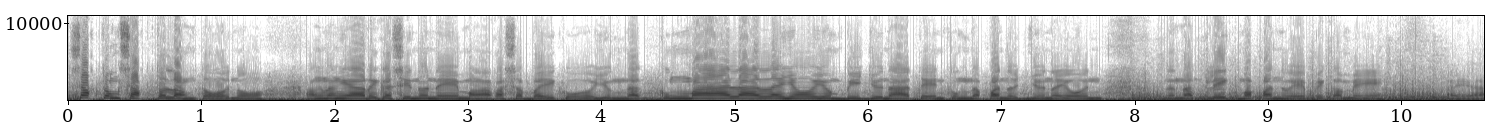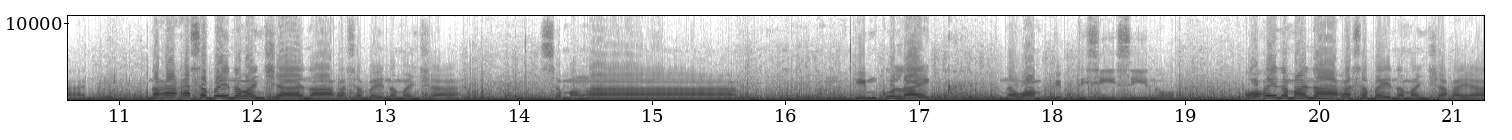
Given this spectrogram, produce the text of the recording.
saktong-sakto lang to no. Ang nangyari kasi noon eh mga kasabay ko, yung nag kung maalala nyo yung video natin kung napanood nyo na yon na nag Lake Mapanuepe kami. Ayan. Nakakasabay naman siya, nakakasabay naman siya sa mga Kimco like na 150cc no. Okay naman nakakasabay naman siya kaya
